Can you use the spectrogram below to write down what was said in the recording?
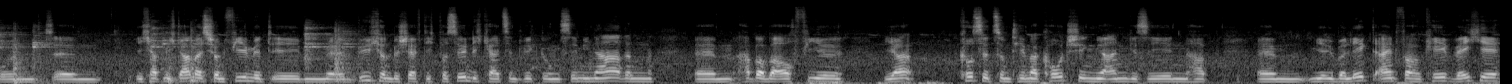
Und ähm, ich habe mich damals schon viel mit eben, äh, Büchern beschäftigt, Persönlichkeitsentwicklung, Seminaren, habe aber auch viel ja, Kurse zum Thema Coaching mir angesehen, habe mir überlegt einfach, okay, welche,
